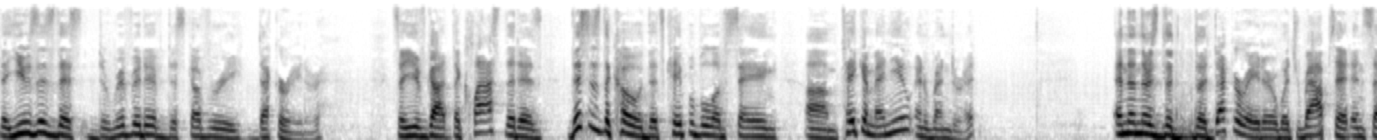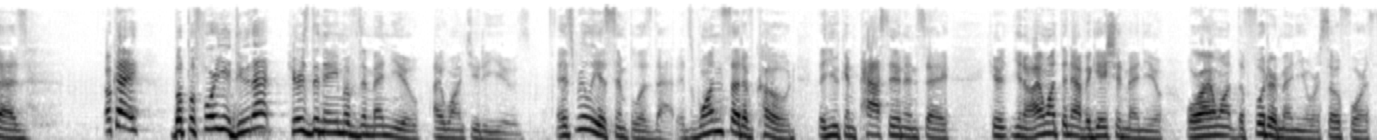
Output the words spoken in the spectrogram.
that uses this derivative discovery decorator. So you've got the class that is, this is the code that's capable of saying, um, take a menu and render it. And then there's the, the decorator, which wraps it and says, okay, but before you do that, here's the name of the menu I want you to use. And it's really as simple as that. It's one set of code that you can pass in and say, here, you know, I want the navigation menu, or I want the footer menu, or so forth.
